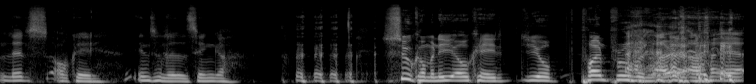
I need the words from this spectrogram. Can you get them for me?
Let's, okay. Internettet tænker. 7,9, okay. Jo, point proven. Jeg, jeg, jeg,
